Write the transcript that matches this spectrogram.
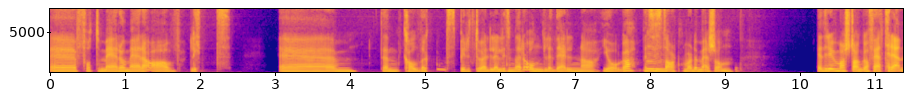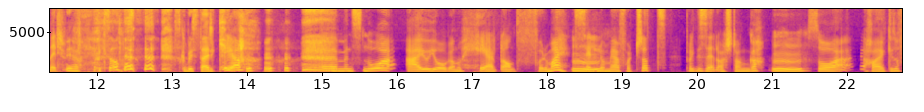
eh, fått mer og mer av litt eh, den, kall det spirituelle, liksom der åndelige delen av yoga. Mens i Mm. starten var det mer sånn Jeg driver med ashtanga for jeg trener. Ja. Ikke sant? Skal bli sterk. Ja. Eh, mens nå er jo yoga noe helt annet for meg. Mm. Selv om jeg fortsatt praktiserer ashtanga, Mm. så har jeg ikke så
